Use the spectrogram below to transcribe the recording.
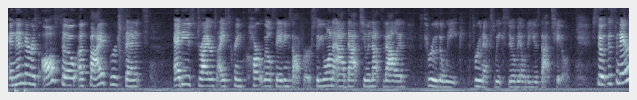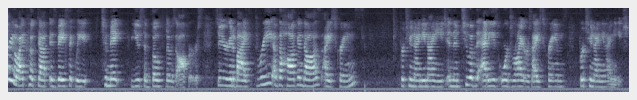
And then there is also a 5% Edy's Dreyer's Ice Cream Cartwheel Savings Offer. So you want to add that too, and that's valid through the week, through next week, so you'll be able to use that too. So the scenario I cooked up is basically to make use of both those offers. So you're going to buy three of the Haagen-Dazs ice creams for $2.99 each, and then two of the Edy's or Dreyer's ice creams for $2.99 each.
